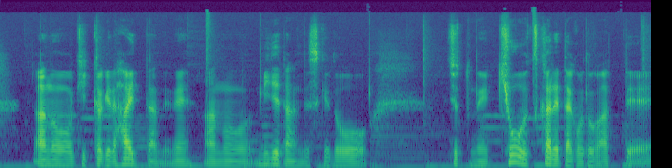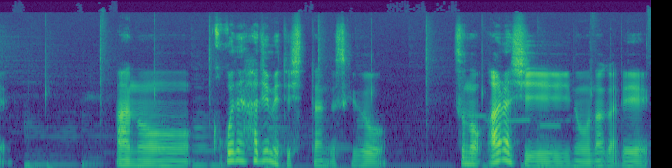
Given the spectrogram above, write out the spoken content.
あの、きっかけで入ったんでね、あの、見てたんですけど、ちょっとね、今日疲れたことがあって、あの、ここで初めて知ったんですけど、その嵐の中で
